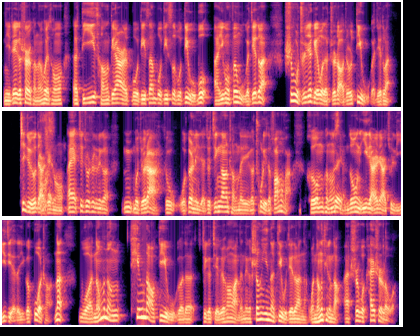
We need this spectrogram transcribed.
你这个事儿可能会从呃第一层、第二步、第三步、第四步、第五步啊，一共分五个阶段。师傅直接给我的指导就是第五个阶段，这就有点这种，哎，这就是这个，嗯，我觉着啊，就我个人理解，就金刚城的一个处理的方法和我们可能显宗你一点一点去理解的一个过程。那我能不能听到第五个的这个解决方法的那个声音呢？第五阶段呢，我能听到，哎，师傅开示了我，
